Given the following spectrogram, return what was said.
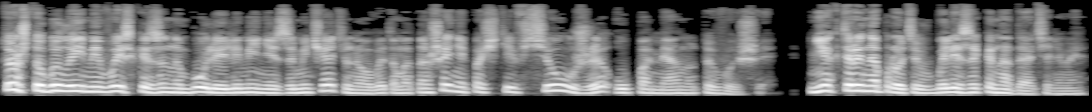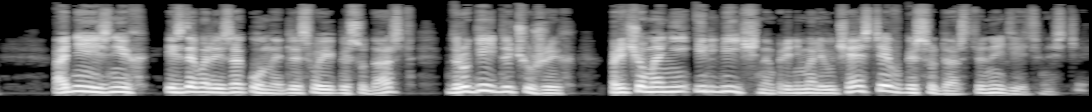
То, что было ими высказано более или менее замечательного в этом отношении, почти все уже упомянуто выше. Некоторые, напротив, были законодателями. Одни из них издавали законы для своих государств, другие — для чужих, причем они и лично принимали участие в государственной деятельности.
